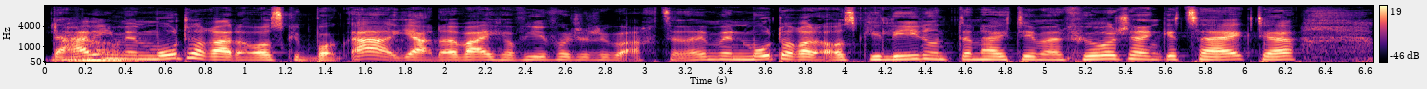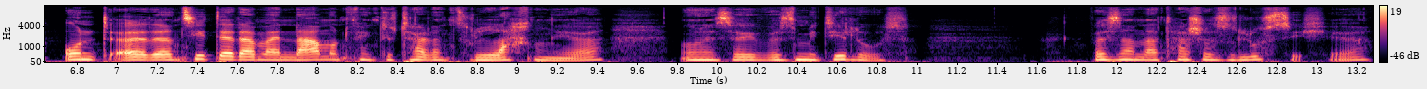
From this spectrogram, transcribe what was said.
da habe ich mir ein Motorrad ausgebockt. Ah, ja, da war ich auf jeden Fall schon über 18. Da habe ich mir ein Motorrad ausgeliehen und dann habe ich dem meinen Führerschein gezeigt, ja. Und äh, dann sieht er da meinen Namen und fängt total an zu lachen, ja. Und dann sage ich, was ist mit dir los? Was ist an Natascha so lustig, ja?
